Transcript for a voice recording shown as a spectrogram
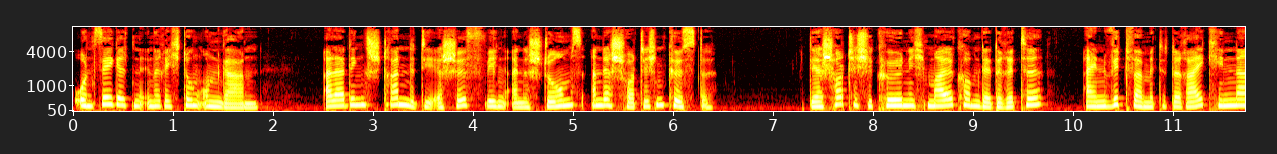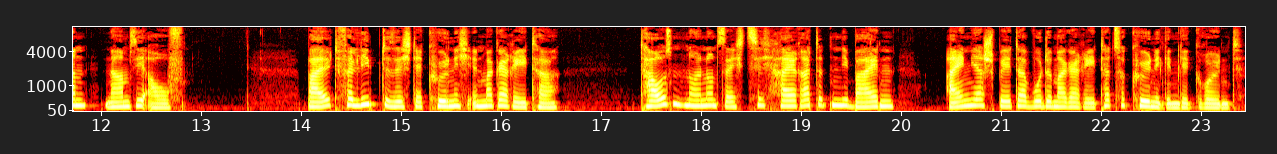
und segelten in Richtung Ungarn. Allerdings strandete ihr Schiff wegen eines Sturms an der schottischen Küste. Der schottische König Malcolm III., ein Witwer mit drei Kindern, nahm sie auf. Bald verliebte sich der König in Margareta. 1069 heirateten die beiden, ein Jahr später wurde Margareta zur Königin gekrönt.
